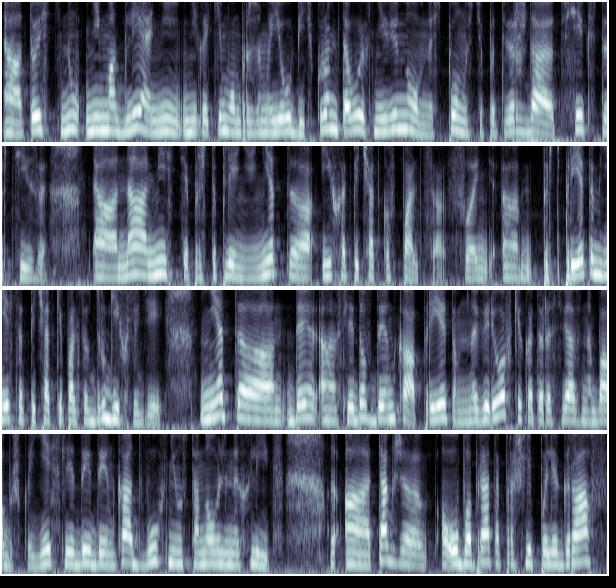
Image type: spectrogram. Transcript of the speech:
А, то есть, ну, не могли они никаким образом ее убить. Кроме того, их невиновность полностью подтверждают все экспертизы. А, на месте преступления нет а, их отпечатков пальцев. При этом есть отпечатки пальцев других людей. Нет следов ДНК. При этом на веревке, которая связана бабушкой, есть следы ДНК двух неустановленных лиц. Также оба брата прошли полиграф,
